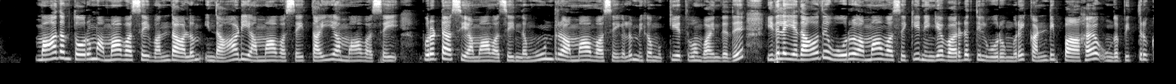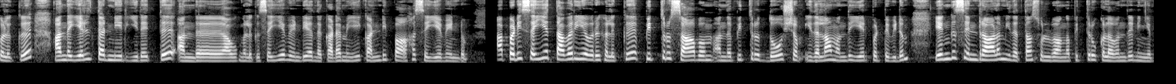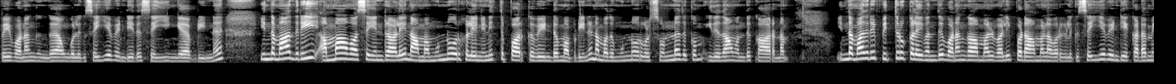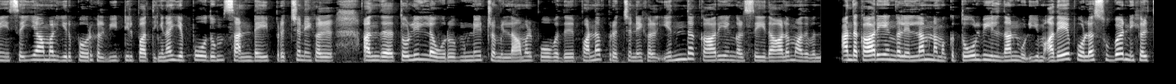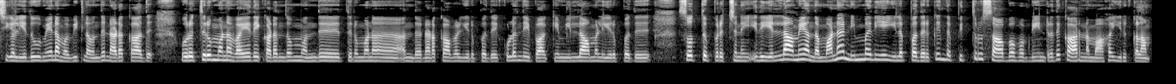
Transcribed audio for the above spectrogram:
மாதந்தோறும் அமாவாசை வந்தாலும் இந்த ஆடி அமாவாசை தை அமாவாசை புரட்டாசி அமாவாசை இந்த மூன்று அமாவாசைகளும் மிக முக்கியத்துவம் வாய்ந்தது. இதில் ஏதாவது ஒரு அமாவாசைக்கு நீங்கள் வருடத்தில் ஒரு முறை கண்டிப்பாக உங்கள் பித்ருக்களுக்கு அந்த எள் தண்ணீர் இறைத்து அந்த அவங்களுக்கு செய்ய வேண்டிய அந்த கடமையை கண்டிப்பாக செய்ய வேண்டும். அப்படி செய்ய தவறியவர்களுக்கு பித்ரு சாபம் அந்த பித்ரு தோஷம் இதெல்லாம் வந்து ஏற்பட்டுவிடும். எங்கு சென்றாலும் இதைத்தான் சொல்லுவாங்க பித்ருக்களை வந்து நீங்கள் போய் வணங்குங்க அவங்களுக்கு செய்ய வேண்டியதை செய்யுங்க அப்படின்னு. இந்த மாதிரி அமாவாசை என்றாலே நாம் முன்னோர்களை நினைத்து பார்க்க வேண்டும் அப்படின்னு நமது முன்னோர்கள் சொன்னதுக்கும் இதுதான் வந்து காரணம். இந்த மாதிரி பித்ருக்களை வந்து வணங்காமல் வழிபடாமல் அவர்களுக்கு செய்ய வேண்டிய கடமையை செய்யாமல் இருப்பவர்கள் வீட்டில் பார்த்திங்கன்னா எப்போதும் சண்டை பிரச்சனைகள் அந்த தொழிலில் ஒரு முன்னேற்றம் இல்லாமல் போவது பண பிரச்சனைகள் எந்த காரியங்கள் செய்தாலும் அது வந்து அந்த காரியங்கள் எல்லாம் நமக்கு தோல்வியில் தான் முடியும். அதே போல் சுப நிகழ்ச்சிகள் எதுவுமே நம்ம வீட்டில் வந்து நடக்காது. ஒரு திருமண வயதை கடந்தும் வந்து திருமண அந்த நடக்காமல் இருப்பது குழந்தை பாக்கியம் இல்லாமல் இருப்பது சொத்து பிரச்சனை இது எல்லாமே அந்த மன நிம்மதியை இழப்பதற்கு இந்த பித்ரு சாபம் அப்படின்றது காரணமாக இருக்கலாம்.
